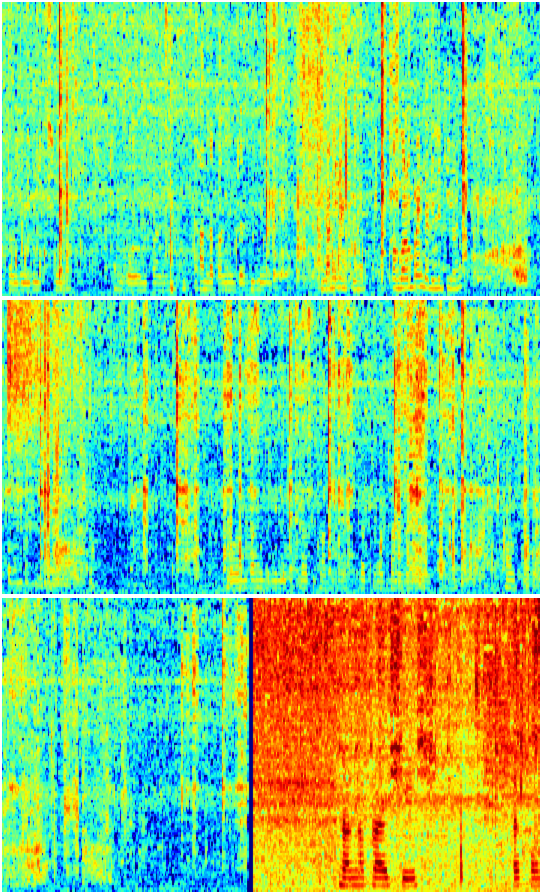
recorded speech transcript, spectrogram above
এখন দিয়ে দিচ্ছে গরম পানি। ঠান্ডা পানিটা দিলে জানি না কি হয়। গরম পানিটা দিলে কি হয়? গরম পানিটা দিলে নাকি ভালো হয় তার জন্য ঠান্ডা পানি পানি রান্না প্রায় শেষ। এখন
